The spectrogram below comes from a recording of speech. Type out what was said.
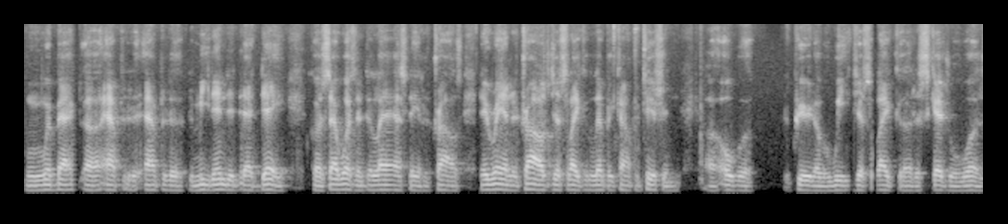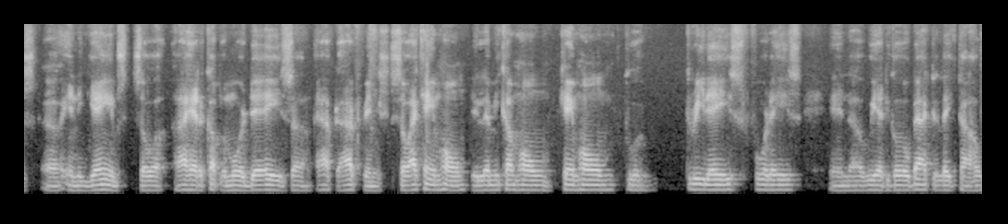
when we went back uh, after the, after the, the meet ended that day, because that wasn't the last day of the trials. They ran the trials just like Olympic competition uh, over the period of a week, just like uh, the schedule was uh, in the games. So uh, I had a couple of more days uh, after I finished. So I came home. They let me come home. Came home for three days, four days, and uh, we had to go back to Lake Tahoe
